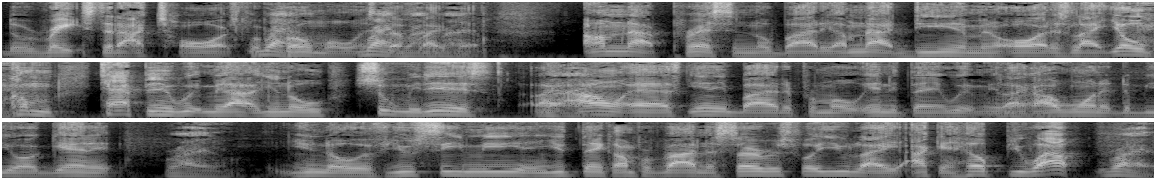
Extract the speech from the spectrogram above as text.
the rates that I charge for Right, promo and right, stuff right, like that. I'm not pressing nobody. I'm not DMing artists like, yo, come tap in with me. I, you know, shoot me this. Like I don't ask anybody to promote anything with me. Like I want it to be organic. Right. You know, if you see me and you think I'm providing a service for you, like I can help you out, Right.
